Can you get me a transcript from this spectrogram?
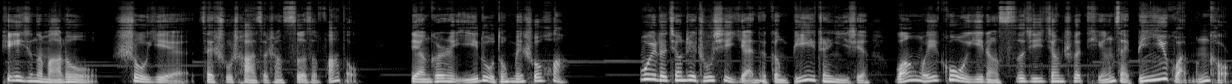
僻静的马路，树叶在树杈子上瑟瑟发抖，两个人一路都没说话。为了将这出戏演得更逼真一些，王维故意让司机将车停在殡仪馆门口。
